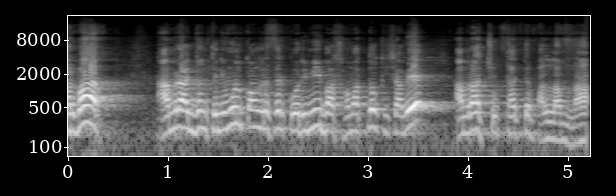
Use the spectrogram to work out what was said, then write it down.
বারবার, আমরা একজন তৃণমূল কংগ্রেসের কর্মী বা সমর্থক হিসাবে আমরা চুপ থাকতে পারলাম না।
